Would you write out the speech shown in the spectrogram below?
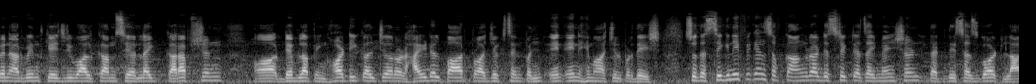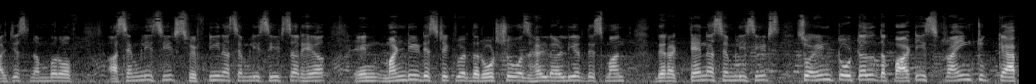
when Arvind Kejriwal comes here, like corruption, uh, developing horticulture or hydel power projects in, in, in, Himachal Pradesh. So the significance of Kangra district, as I mentioned, that this has got largest number of assembly seats, 15 assembly seats are here. In Mandi district, where the roadshow was held earlier this month, there are 10 assembly seats. So in total, the party is trying to cap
